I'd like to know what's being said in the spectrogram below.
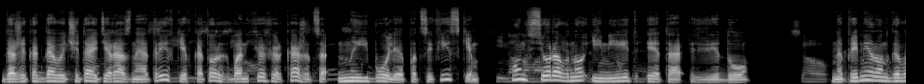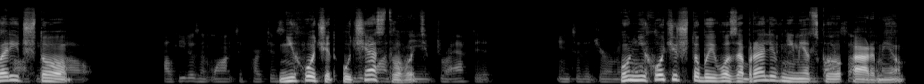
Даже когда вы читаете разные отрывки, в которых Банхёфер кажется наиболее пацифистским, он все равно имеет это в виду. Например, он говорит, что не хочет участвовать, он не хочет, чтобы его забрали в немецкую армию.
